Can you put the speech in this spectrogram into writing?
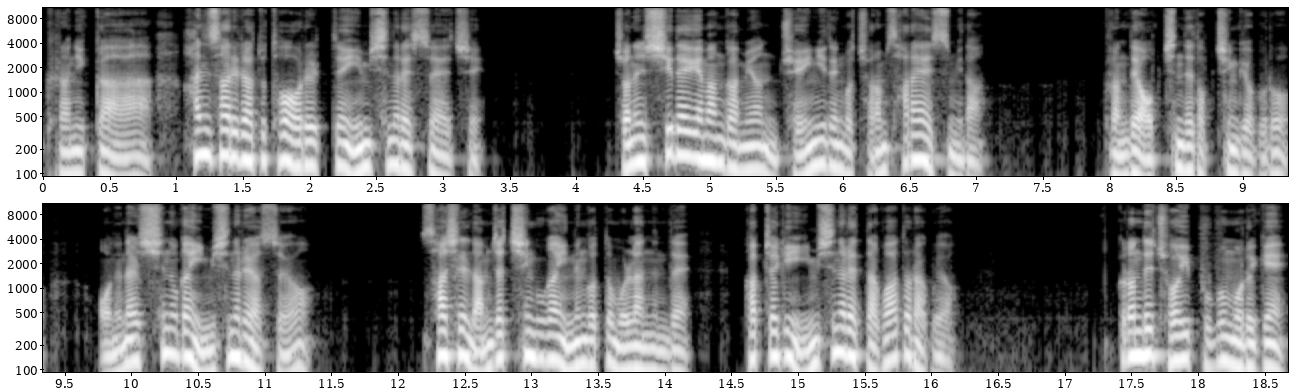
그러니까 한 살이라도 더 어릴 때 임신을 했어야지. 저는 시댁에만 가면 죄인이 된 것처럼 살아야 했습니다. 그런데 엎친 데 덮친 격으로 어느 날 신우가 임신을 해왔어요. 사실 남자친구가 있는 것도 몰랐는데 갑자기 임신을 했다고 하더라고요. 그런데 저희 부부 모르게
